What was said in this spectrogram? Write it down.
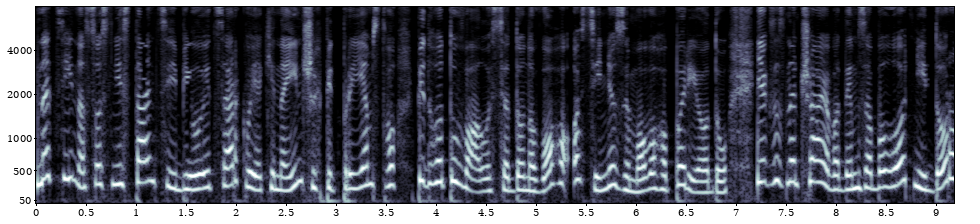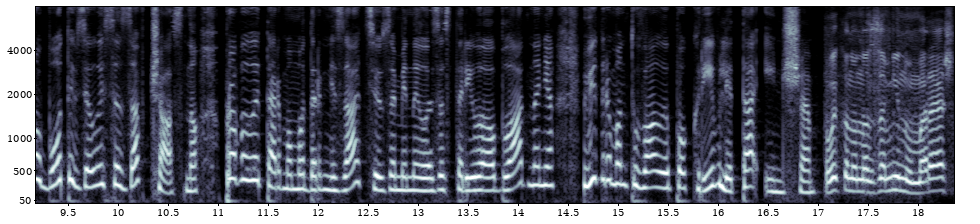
На цій насосній станції Білої церкви, як і на інших підприємство, підготувалося до нового осінньо-зимового періоду. Як зазначає Вадим Заболотній, до роботи взялися завчасно, провели термомодернізацію, замінили застаріле обладнання, відремонтували покрівлі та інше. Виконано заміну мереж.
